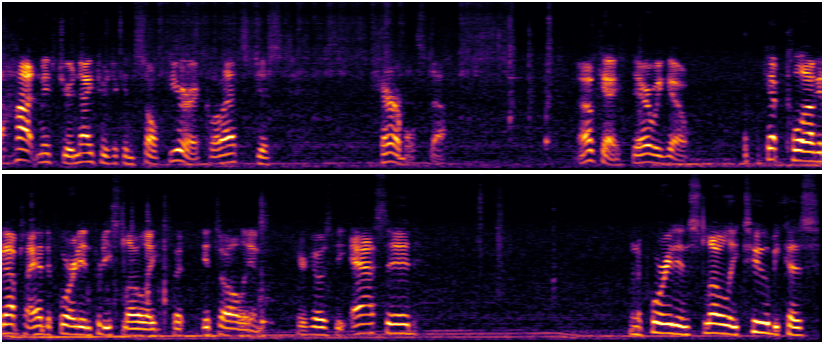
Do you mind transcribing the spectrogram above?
a hot mixture of nitrogen and sulfuric, well that's just terrible stuff. Okay, there we go. Kept clogging up, so I had to pour it in pretty slowly, but it's all in. Here goes the acid. I'm going to pour it in slowly too because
